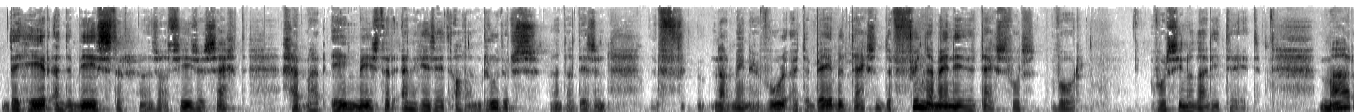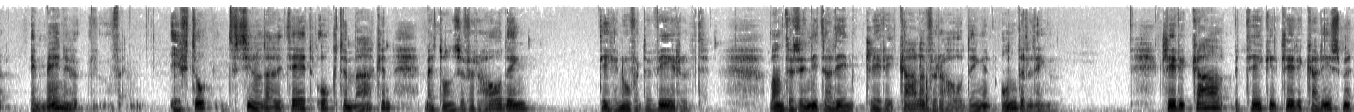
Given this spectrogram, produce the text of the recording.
de Heer en de Meester. Zoals Jezus zegt, je hebt maar één meester en je zijt allen broeders. Dat is een, naar mijn gevoel, uit de Bijbeltekst, de fundamentele tekst voor, voor, voor synodaliteit. Maar in mijn heeft ook synodaliteit ook te maken met onze verhouding tegenover de wereld. Want er zijn niet alleen klerikale verhoudingen onderling. Klerikaal betekent klerikalisme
